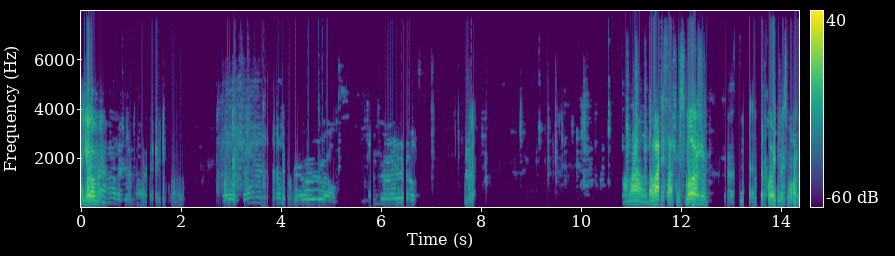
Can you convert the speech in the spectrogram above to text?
Ё-моё. Она, давай, Саш, мы сможем. Заходить мы сможем.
